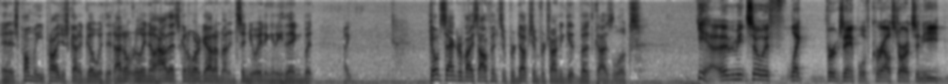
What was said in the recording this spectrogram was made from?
and it's Plumlee, you probably just got to go with it. I don't really know how that's going to work out. I'm not insinuating anything, but like, don't sacrifice offensive production for trying to get both guys looks. Yeah, I mean, so if like for example, if Corral starts and he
